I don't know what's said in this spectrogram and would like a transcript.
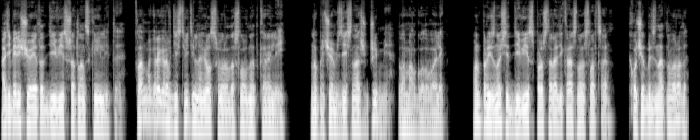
А теперь еще этот девиз шотландской элиты. Клан Макгрегоров действительно вел свою родословную от королей. Но при чем здесь наш Джимми? — ломал голову Олег. Он произносит девиз просто ради красного словца. Хочет быть знатного рода?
